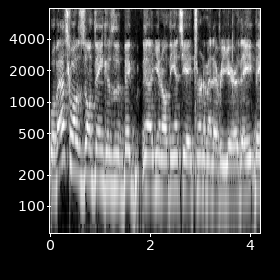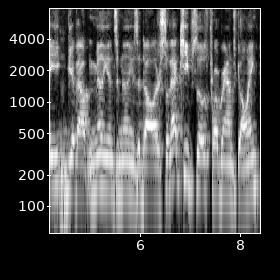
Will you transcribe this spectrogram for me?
Well, basketball is its own thing because of the big, uh, you know, the NCAA tournament every year. They they mm-hmm. give out millions and millions of dollars, so that keeps those programs going.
